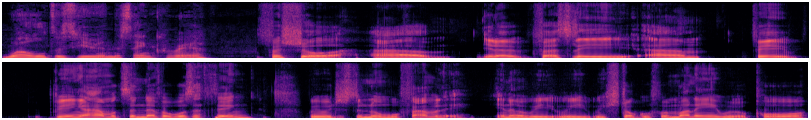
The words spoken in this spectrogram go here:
world as you in the same career? For sure. Um, you know, firstly, um, for, being a Hamilton never was a thing. We were just a normal family. You know, we, we, we struggled for money. We were poor.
